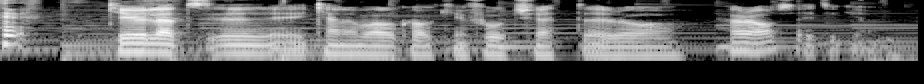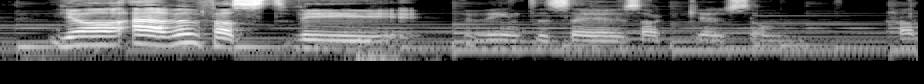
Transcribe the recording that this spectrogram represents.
Kul att eh, kannibalkocken fortsätter och hör av sig tycker jag. ja, även fast vi, vi inte säger saker som han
